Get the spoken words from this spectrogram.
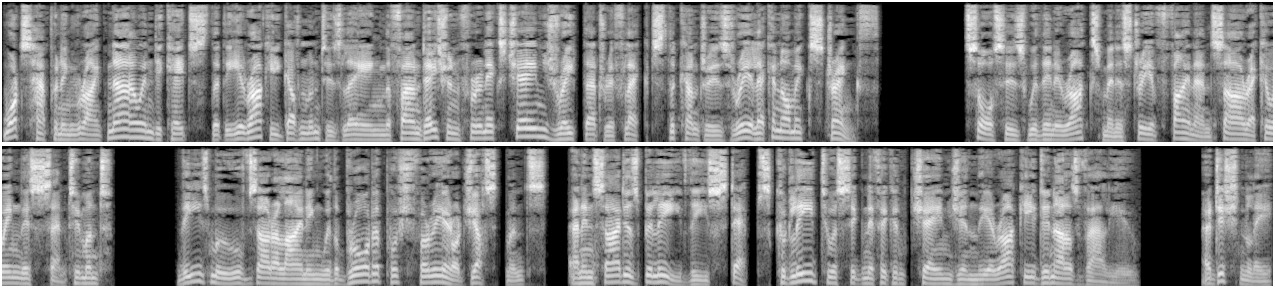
What's happening right now indicates that the Iraqi government is laying the foundation for an exchange rate that reflects the country's real economic strength. Sources within Iraq's Ministry of Finance are echoing this sentiment. These moves are aligning with a broader push for REER adjustments, and insiders believe these steps could lead to a significant change in the Iraqi dinar's value. Additionally,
